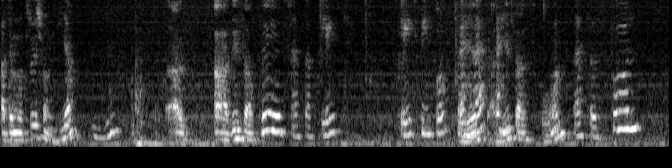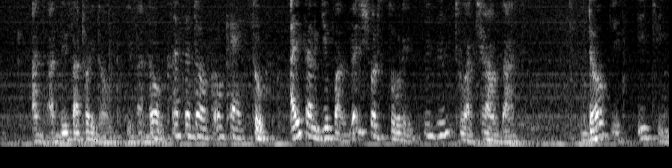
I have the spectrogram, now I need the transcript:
a demonstration here. Mhm. Uh, uh, this is a plate. That's a plate. Plate people. Yes, and this is a spoon. That's a spoon. And, and this is a toy dog. It's a dog. That's a dog. Okay. So I can give a very short story Mm-hmm. to a child that dog is eating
